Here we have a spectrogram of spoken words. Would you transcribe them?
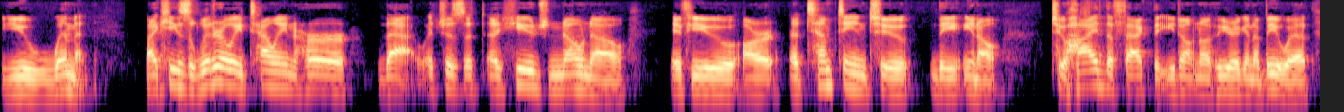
you women. Like he's literally telling her that, which is a, a huge no no if you are attempting to the you know to hide the fact that you don't know who you're going to be with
